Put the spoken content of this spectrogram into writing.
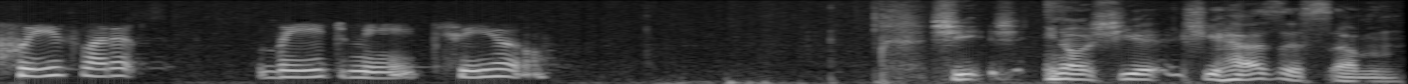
Please let it lead me to you. She, you know, she she has this um,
